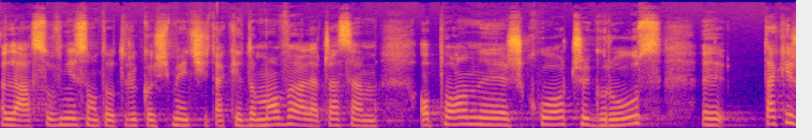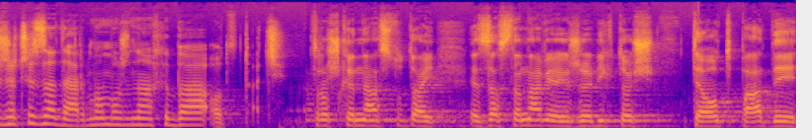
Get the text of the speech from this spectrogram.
lasów. Nie są to tylko śmieci takie domowe, ale czasem opony, szkło czy gruz. Y, Takie rzeczy za darmo można chyba oddać. Troszkę nas tutaj zastanawia, jeżeli ktoś te odpady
